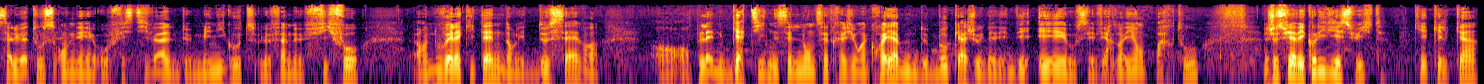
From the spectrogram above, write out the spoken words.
Salut à tous, on est au festival de Ménigout, le fameux FIFO, en Nouvelle-Aquitaine, dans les Deux-Sèvres, en, pleine Gâtine, c'est le nom de cette région incroyable de bocage où il y a des, des haies, où c'est verdoyant partout. Je suis avec Olivier Swift, qui est quelqu'un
